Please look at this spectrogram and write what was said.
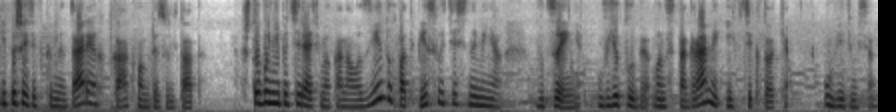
И пишите в комментариях, как вам результат. Чтобы не потерять мой канал из виду, подписывайтесь на меня в Дзене, в Ютубе, в Инстаграме и в ТикТоке. Увидимся!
